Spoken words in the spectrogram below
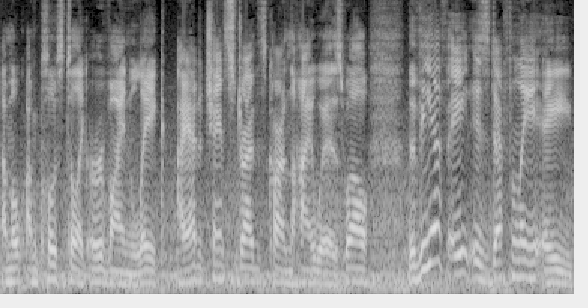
I'm, I'm close to like Irvine Lake. I had a chance to drive this car on the highway as well. The VF8 is definitely a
